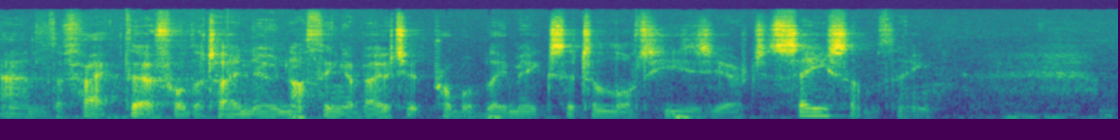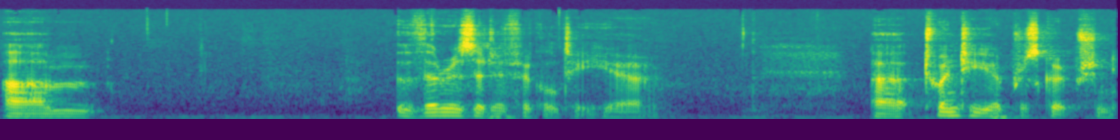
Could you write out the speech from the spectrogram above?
and the fact, therefore, that I know nothing about it probably makes it a lot easier to say something. Um, there is a difficulty here. A 20 year prescription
